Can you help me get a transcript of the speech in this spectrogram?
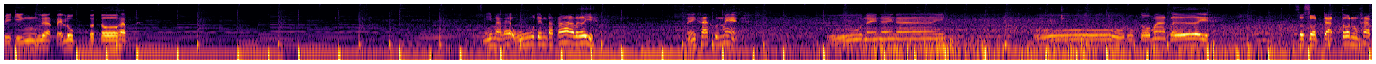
พี่อิงเลือกแต่ลูกโตๆครับ นี่มาแล้วโอ้เต็มตะกร้าเลย ไหนคะคุณแม่โอ้ไหนไหนไหนโอ้ลูกโตมากเลย สดๆจากต้นครับ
